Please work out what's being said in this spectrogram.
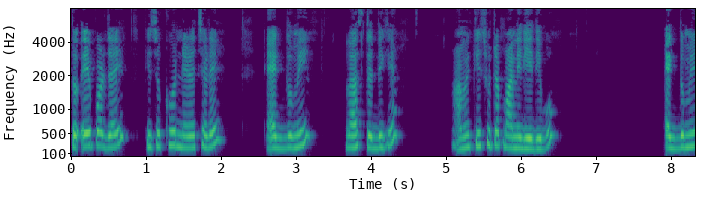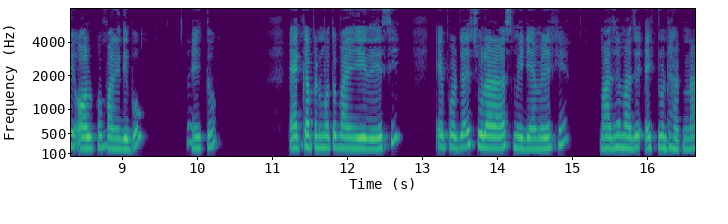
তো এই পর্যায়ে কিছুক্ষণ নেড়ে ছেড়ে একদমই লাস্টের দিকে আমি কিছুটা পানি দিয়ে দিব। একদমই অল্প পানি দিব, এই তো। এক কাপের মতো পানি দিয়ে দিয়েছি। এ পর্যায়ে চুলার আঁচ মিডিয়ামে রেখে মাঝে মাঝে একটু ঢাকনা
